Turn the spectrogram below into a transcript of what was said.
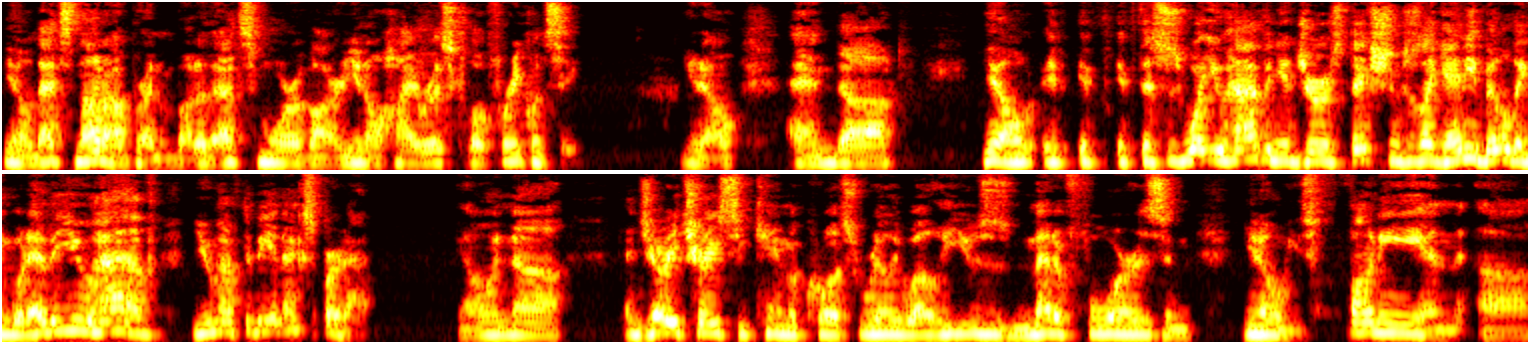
you know, that's not our bread and butter. That's more of our, you know, high risk, low frequency, you know, and, uh, you know, if, if, if this is what you have in your jurisdiction, just like any building, whatever you have, you have to be an expert at you know, and uh, and Jerry Tracy came across really well. He uses metaphors, and you know, he's funny, and uh,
